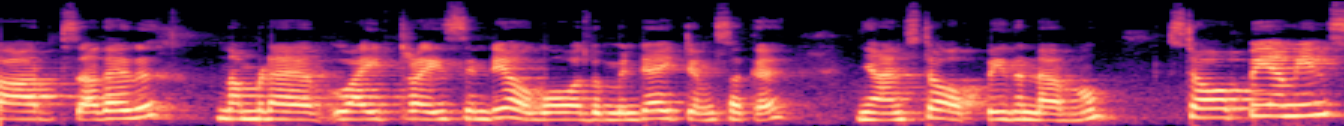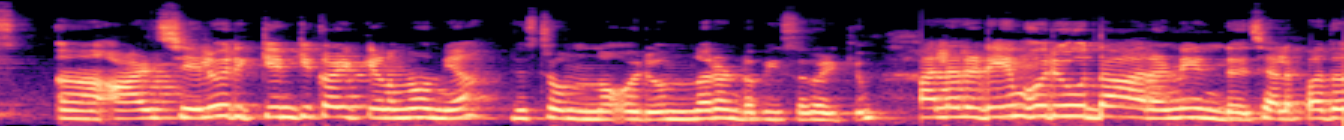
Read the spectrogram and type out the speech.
കാർബ്സ് അതായത് നമ്മുടെ വൈറ്റ് റൈസിന്റെയോ ഗോതമ്പിന്റെ ഐറ്റംസ് ഒക്കെ ഞാൻ സ്റ്റോപ്പ് ചെയ്തിട്ടുണ്ടായിരുന്നു. സ്റ്റോപ്പ് ചെയ്യാൻ മീൻസ് ആഴ്ചയിൽ ഒരിക്കൽ എനിക്ക് കഴിക്കണം എന്ന് തോന്നിയാൽ ജസ്റ്റ് ഒന്നോ ഒരു ഒന്നോ രണ്ടോ പീസ് കഴിക്കും. പലരുടെയും ഒരു ധാരണയുണ്ട്. ചിലപ്പോൾ അത്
